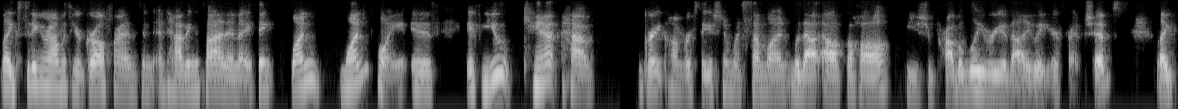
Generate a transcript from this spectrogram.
like sitting around with your girlfriends and, and having fun. And I think one one point is if you can't have great conversation with someone without alcohol, you should probably reevaluate your friendships. Like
